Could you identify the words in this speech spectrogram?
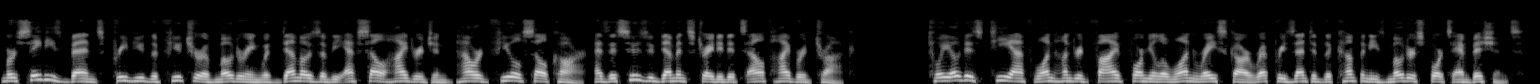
Mercedes-Benz previewed the future of motoring with demos of the F-Cell hydrogen-powered fuel cell car, as Isuzu demonstrated its ELF hybrid truck. Toyota's TF105 Formula One race car represented the company's motorsports ambitions.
